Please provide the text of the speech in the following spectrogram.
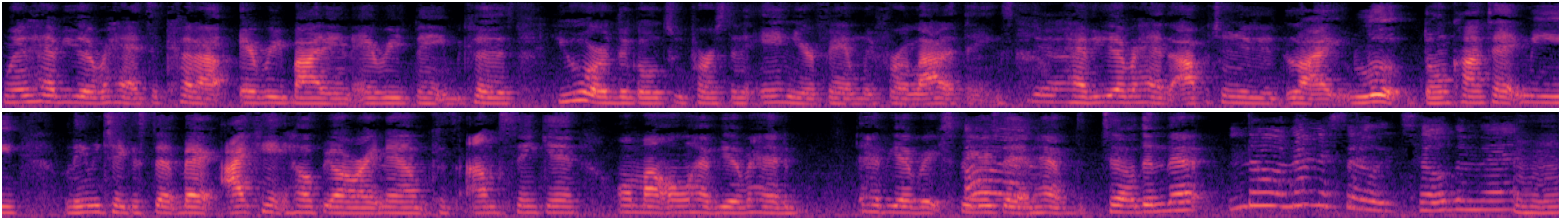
When have you ever had to cut out everybody and everything because you are the go-to person in your family for a lot of things? Yeah. Have you ever had the opportunity to like, look, don't contact me let me take a step back. I can't help y'all right now because I'm sinking on my own. Have you ever had to, have you ever experienced that and have to tell them that? No, not necessarily tell them that. Mm-hmm.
